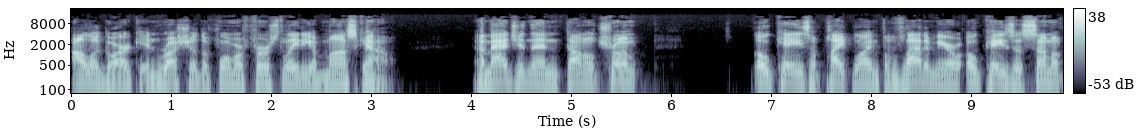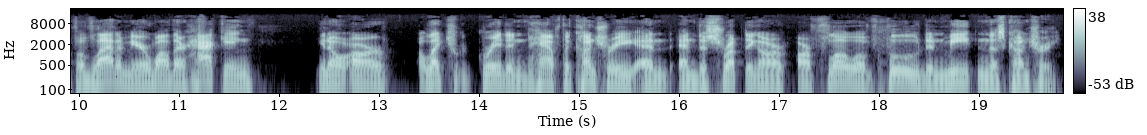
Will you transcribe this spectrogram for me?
oligarch in Russia, the former first lady of Moscow. Imagine then Donald Trump okays a pipeline for Vladimir, okays a summit for Vladimir while they're hacking, you know, our electric grid in half the country and, and disrupting our, our flow of food and meat in this country.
